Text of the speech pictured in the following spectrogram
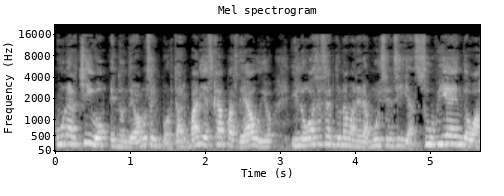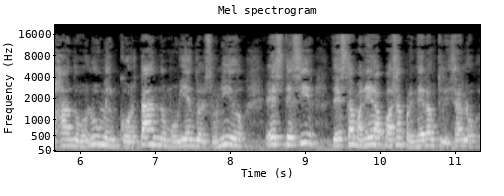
un archivo en donde vamos a importar varias capas de audio y lo vas a hacer de una manera muy sencilla, subiendo, bajando volumen, cortando, moviendo el sonido. Es decir, de esta manera vas a aprender a utilizarlo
